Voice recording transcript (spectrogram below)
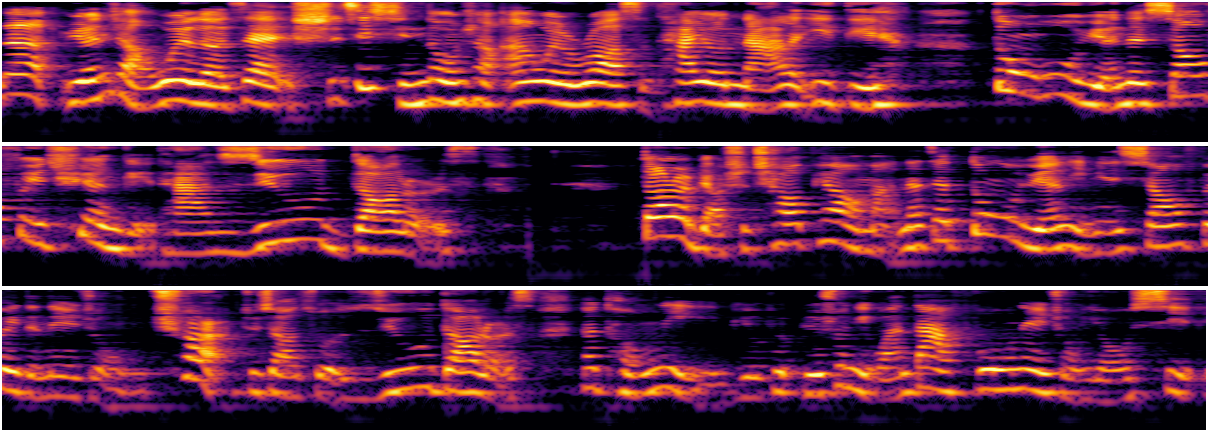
那园长为了在实际行动上安慰 Ross，他又拿了一叠动物园的消费券给他，zoo dollars。 dollar 表示钞票嘛，那在动物园里面消费的那种券儿就叫做 zoo dollars。那同理，比如说，比如说你玩大富翁那种游戏，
